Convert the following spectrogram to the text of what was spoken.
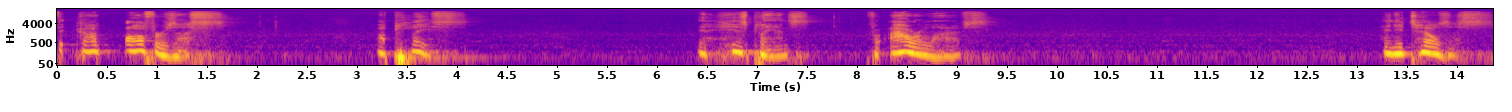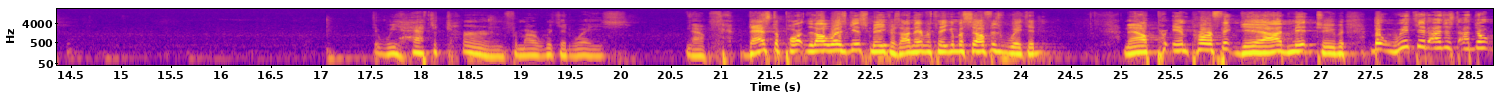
That God offers us a place in His plans for our lives. And He tells us that we have to turn from our wicked ways. Now, that's the part that always gets me because I never think of myself as wicked. Now, imperfect, yeah, I admit to, but, but wicked, I just, I don't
